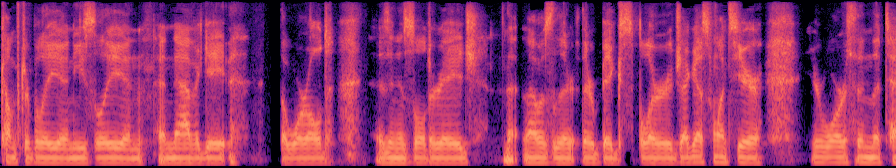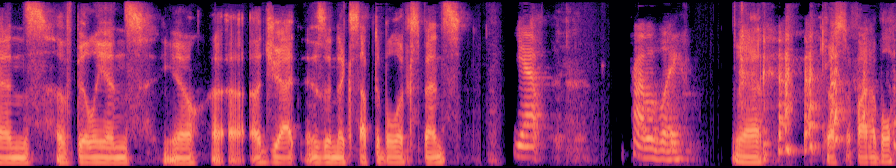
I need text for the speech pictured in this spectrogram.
comfortably and easily and, and navigate the world as in his older age. That, that was their, their big splurge. I guess once you're you're worth in the tens of billions, you know, a, a jet is an acceptable expense. Yep, probably. Yeah, justifiable.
